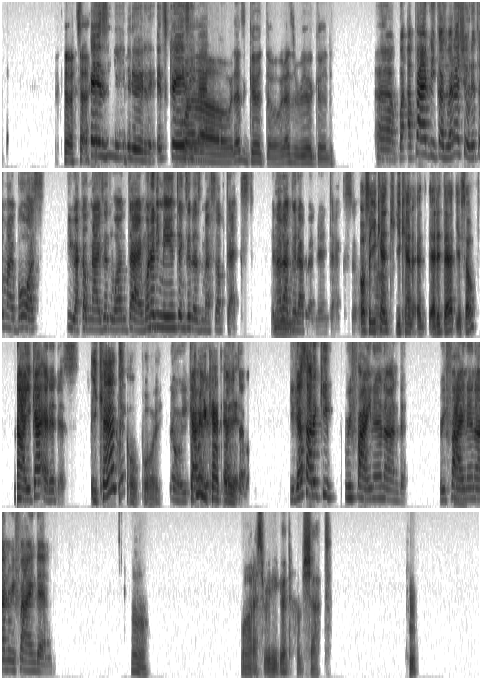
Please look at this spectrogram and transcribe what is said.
crazy, dude. It's crazy, man. wow, that's good though. That's real good. Uh, but apparently, because when I showed it to my boss, he recognized it one time. One of the main things it is mess up text. They're not that Hmm. good at rendering text. So Oh, so you Oh. can't you can't edit that yourself? nah, you can't edit this. You can't? Oh boy. No, you What do can't. you mean you can't edit it? editable. You just had to keep refining and refining and refining. Oh. Wow, that's really good. I'm shocked. Hmm.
